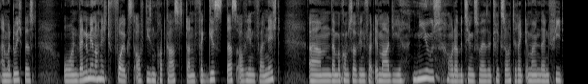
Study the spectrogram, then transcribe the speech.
einmal durch bist. Und wenn du mir noch nicht folgst auf diesem Podcast, dann vergiss das auf jeden Fall nicht. Ähm, dann bekommst du auf jeden Fall immer die News oder beziehungsweise kriegst du auch direkt immer in deinen Feed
